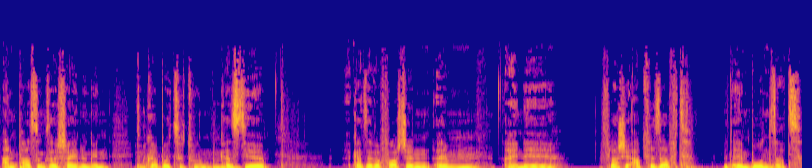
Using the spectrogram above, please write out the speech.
Anpassungserscheinungen im Körper zu tun. Mhm. Kannst dir ganz einfach vorstellen, ähm, eine Flasche Apfelsaft mit einem Bodensatz.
